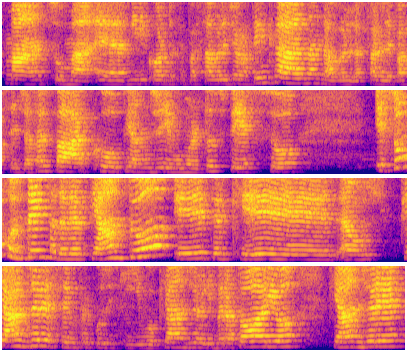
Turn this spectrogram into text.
ma insomma eh, mi ricordo che passavo le giornate in casa, andavo a fare le passeggiate al parco, piangevo molto spesso e sono contenta di aver pianto perché eh, piangere è sempre positivo, piangere è liberatorio, piangere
